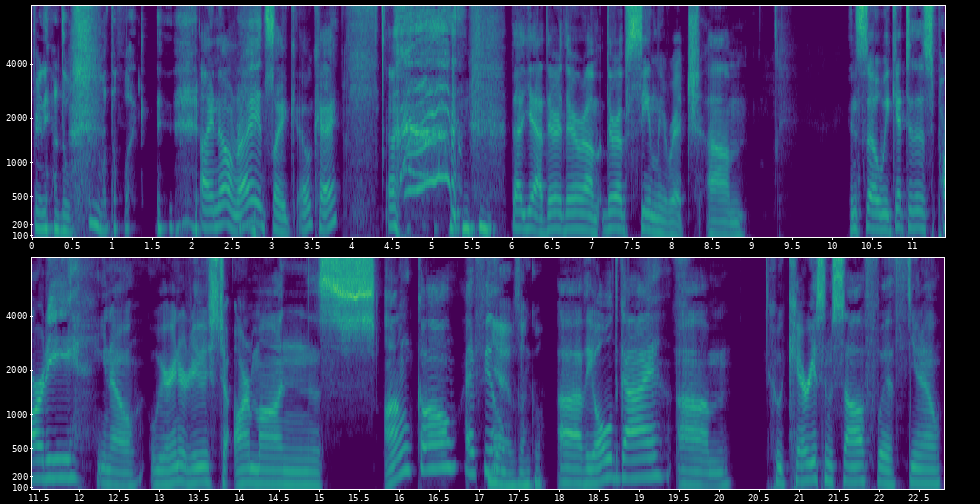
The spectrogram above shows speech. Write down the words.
Barely had the one. What the fuck? I know, right? It's like okay. that yeah, they're they're um they're obscenely rich. Um, and so we get to this party. You know, we're introduced to Armand's uncle. I feel Yeah, it was uncle. uh, the old guy, um, who carries himself with, you know,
